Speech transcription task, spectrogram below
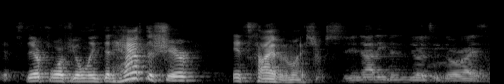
It's therefore if you only did half the shear, it's chayiv and so you're not even Yotze Doraisa.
